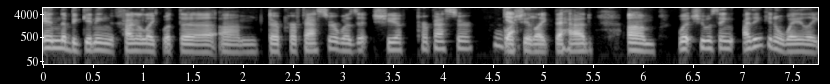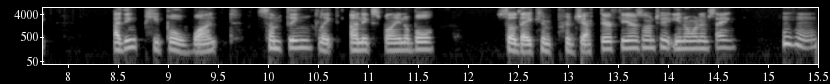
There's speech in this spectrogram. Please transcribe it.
in the beginning, kind of like what the um their professor was it she a professor yes. or she like the head um what she was saying I think in a way like I think people want something like unexplainable so they can project their fears onto it. You know what I'm saying? Mm-hmm.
